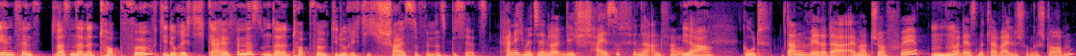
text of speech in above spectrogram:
Wen findest, was sind deine Top 5, die du richtig geil findest und deine Top 5, die du richtig scheiße findest bis jetzt? Kann ich mit den Leuten, die ich scheiße finde, anfangen? Ja. Gut, dann wäre da einmal Joffrey, Mhm. aber der ist mittlerweile schon gestorben.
